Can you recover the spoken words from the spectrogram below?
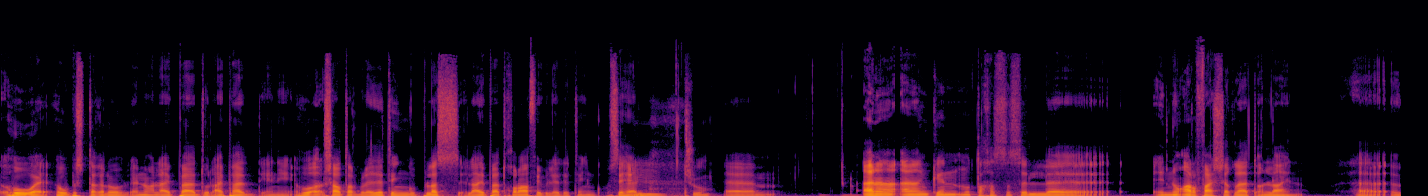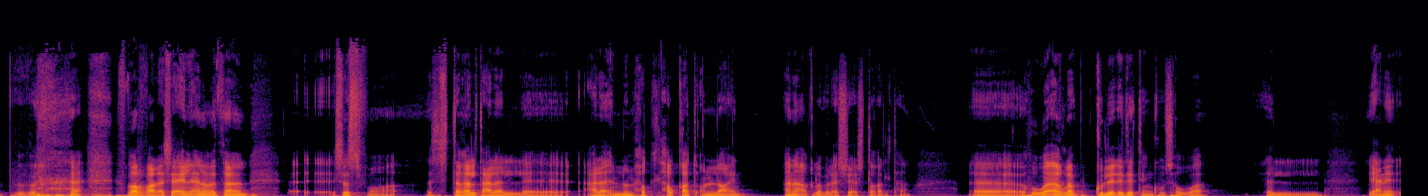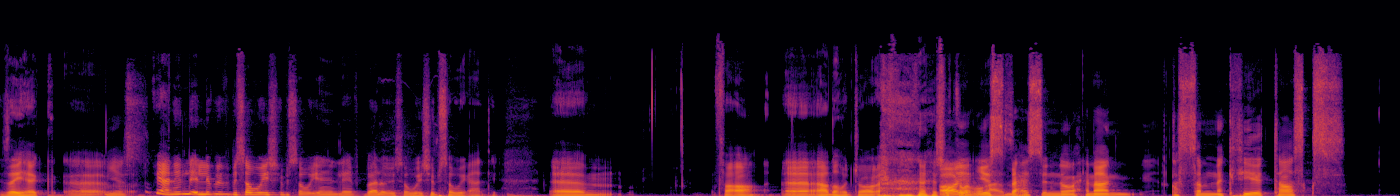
هو هو بيشتغله لأنه على الآيباد والآيباد يعني هو شاطر بال editing و plus الآيباد خرافي بال editing وسهل. أم، أنا أنا يمكن متخصص ال- إنه أرفع الشغلات أونلاين. ب- برفع الأشياء. يعني أنا مثلا شو اسمه اشتغلت على ال- على إنه نحط الحلقات أونلاين. أنا أغلب الأشياء اشتغلتها. أه، هو أغلب كل ال editing هو سواه. ال... يعني زي هيك. أه، yes يعني اللي اللي بي- بيسوي شيء بيسوي. يعني اللي في باله يسوي شيء بيسويه عادي. فآه آه هذا هو الجواب. آه yes. بحس إنه إحنا ما قسمنا كثير ال tasks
